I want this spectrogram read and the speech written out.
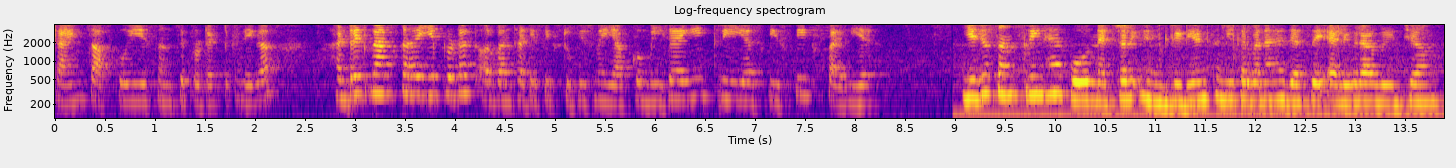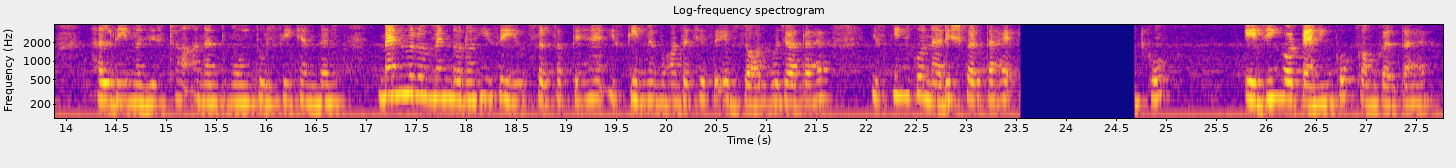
टाइम्स आपको ये सन से प्रोटेक्ट करेगा। हंड्रेड ग्राम्स का है ये प्रोडक्ट और वन थर्टी सिक्स रुपीज़ में ये आपको मिल जाएगी। थ्री इयर्स की इसकी एक्सपायरी है। ये जो सनस्क्रीन है, वो नेचुरल इंग्रेडिएंट से मिलकर बना है, जैसे एलोवेरा विरजम हल्दी मजिस्टा अनंतमूल तुलसी, चंदन। मैन और वुमेन दोनों ही इसे यूज़ कर सकते हैं। स्किन में बहुत अच्छे से एब्जॉर्ब हो जाता है। स्किन को नरिश करता है। को एजिंग और टैनिंग को कम करता है।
